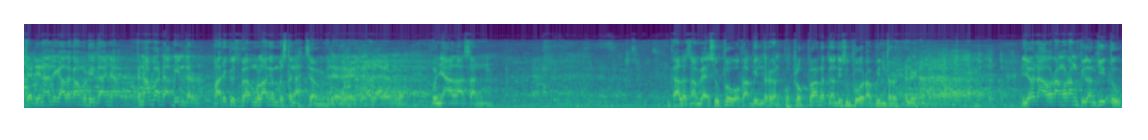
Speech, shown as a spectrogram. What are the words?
Jadi nanti kalau kamu ditanya kenapa tidak pinter? Mari Gus Bak mulangi mau setengah jam. Punya alasan. Kalau sampai subuh kok gak pinter kan? Goblok banget nanti subuh orang pinter. Ya nah orang-orang bilang gitu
